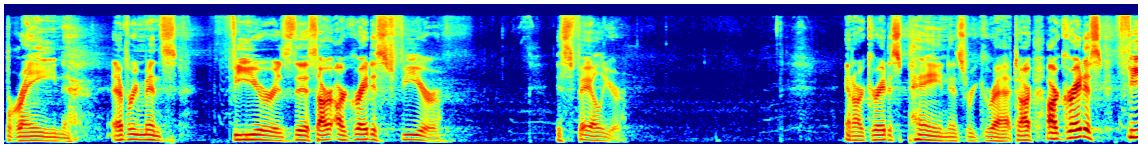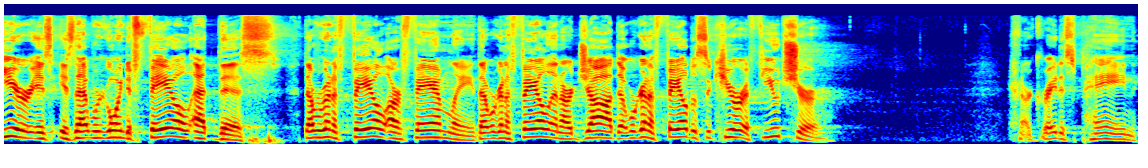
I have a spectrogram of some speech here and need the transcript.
brain, every man's fear is this our, our greatest fear is failure. And our greatest pain is regret. Our, our greatest fear is, is that we're going to fail at this, that we're going to fail our family, that we're going to fail in our job, that we're going to fail to secure a future. And our greatest pain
